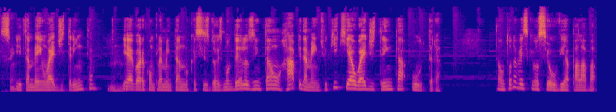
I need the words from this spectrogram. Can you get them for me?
Sim. e também o Edge 30. Uhum. E agora complementando com esses dois modelos, então, rapidamente, o que, que é o Edge 30 Ultra? Então, toda vez que você ouvir a palavra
